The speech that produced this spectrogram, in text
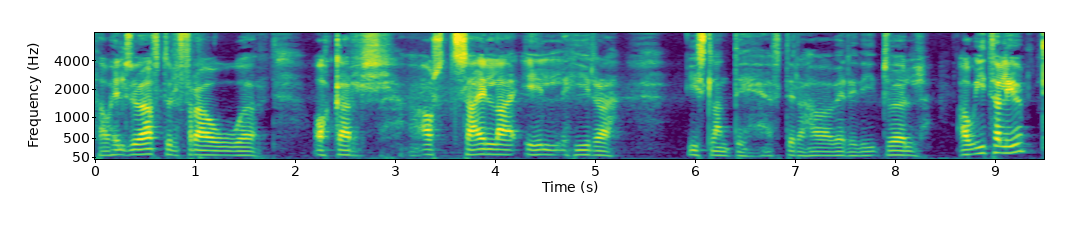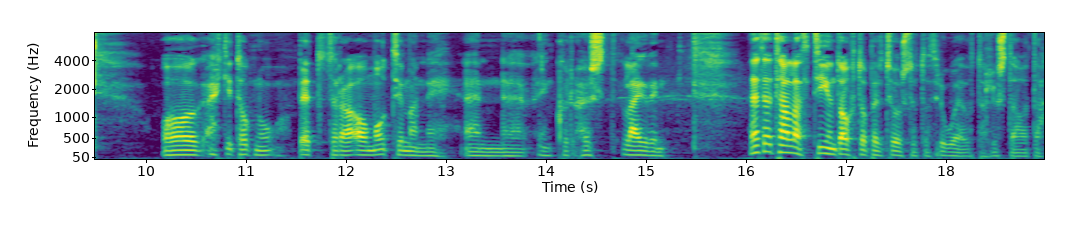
Þá heilsum við aftur frá uh, okkar ástsæla Ilhýra Íslandi eftir að hafa verið í dvöl á Ítalíu og ekki tók nú betur á mótimanni en uh, einhver höstlægðin. Þetta er talað 10. oktober 2023 eða út að hlusta á þetta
